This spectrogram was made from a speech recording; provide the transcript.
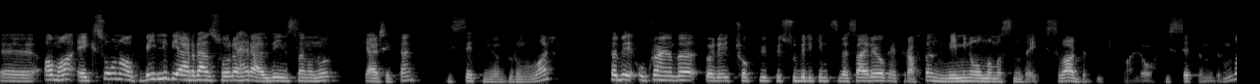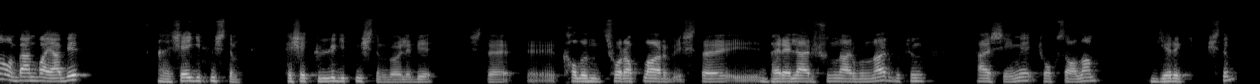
E, ama eksi 16 belli bir yerden sonra herhalde insan onu gerçekten hissetmiyor durumu var. Tabii Ukrayna'da böyle çok büyük bir su birikintisi vesaire yok etrafta. Nemin olmamasının da etkisi vardır büyük ihtimalle o hissetmeme durumunda. Ama ben bayağı bir e, şey gitmiştim. Teşekküllü gitmiştim. Böyle bir işte e, kalın çoraplar, işte e, bereler, şunlar bunlar. Bütün her şeyimi çok sağlam giyerek gitmiştim.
